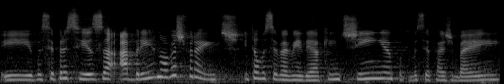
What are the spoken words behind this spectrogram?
E você precisa abrir novas frentes. Então você vai vender a quentinha, porque você faz bem,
